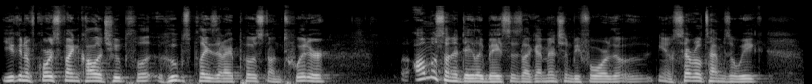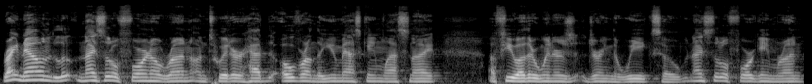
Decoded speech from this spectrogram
You can of course find college hoops, hoops plays that I post on Twitter almost on a daily basis, like I mentioned before, the, you know several times a week. Right now, nice little 4 0 run on Twitter. Had over on the UMass game last night. A few other winners during the week. So nice little four game run.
